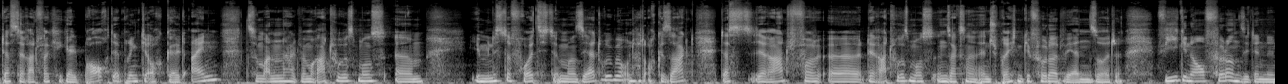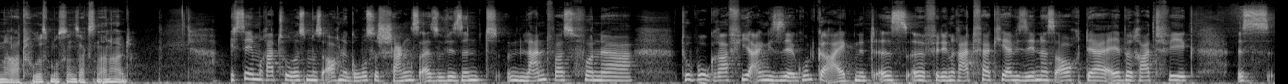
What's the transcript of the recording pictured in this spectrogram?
dass der Radverkehr Geld braucht, er bringt ja auch Geld ein. Zum anderen halt beim Radtourismus. Ähm, Ihr Minister freut sich da immer sehr drüber und hat auch gesagt, dass der, Rad, äh, der Radtourismus in Sachsen entsprechend gefördert werden sollte. Wie genau fördern Sie denn den Radtourismus in Sachsen-Anhalt? Ich sehe im Radtourismus auch eine große Chance. Also wir sind ein Land, was von der Topografie eigentlich sehr gut geeignet ist äh, für den Radverkehr. Wir sehen das auch, der Elbe-Radweg ist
